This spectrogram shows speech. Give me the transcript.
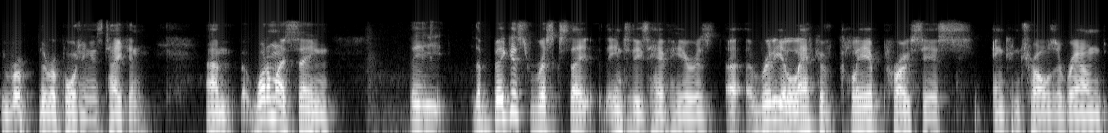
the reporting is taken. Um, but what am I seeing? The the biggest risks they the entities have here is a really a lack of clear process and controls around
